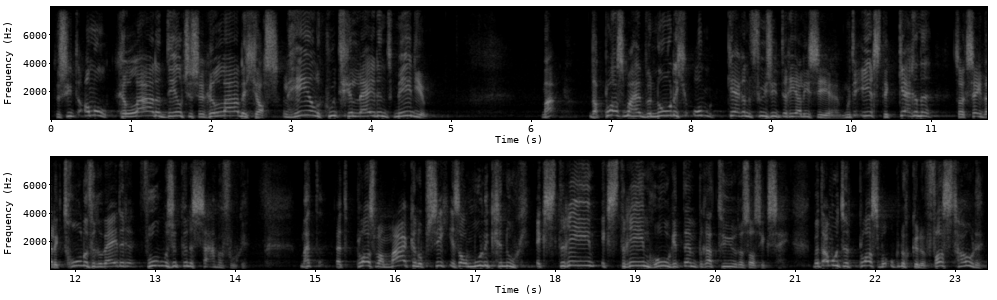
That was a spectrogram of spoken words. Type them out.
Dus je ziet allemaal geladen deeltjes, een geladen gas. Een heel goed geleidend medium. Maar dat plasma hebben we nodig om kernfusie te realiseren. We moeten eerst de kernen, zal ik zeggen, de elektronen verwijderen, voor we ze kunnen samenvoegen. Maar het plasma maken op zich is al moeilijk genoeg. Extreem, extreem hoge temperaturen, zoals ik zei. Maar dan moeten we het plasma ook nog kunnen vasthouden.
